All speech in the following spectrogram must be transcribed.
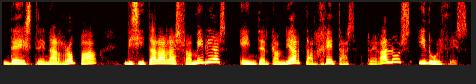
de estrenar ropa, visitar a las familias e intercambiar tarjetas, regalos y dulces.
